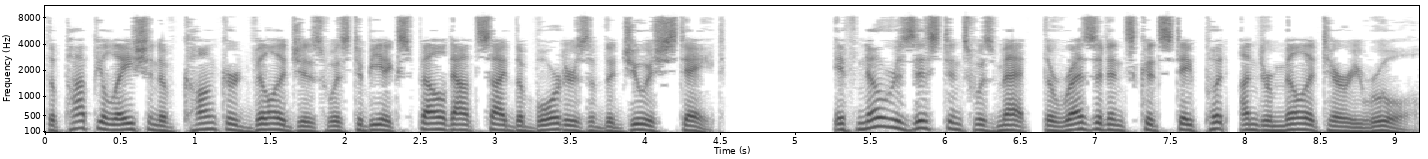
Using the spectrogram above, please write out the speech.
the population of conquered villages was to be expelled outside the borders of the Jewish state. If no resistance was met, the residents could stay put, under military rule.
